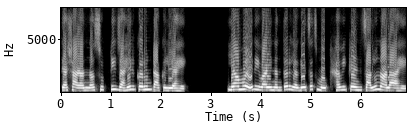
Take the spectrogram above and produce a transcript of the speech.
त्या शाळांना सुट्टी जाहीर करून टाकली आहे. यामुळे दिवाळीनंतर लगेचच मोठा विकेंड चालून आला आहे.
